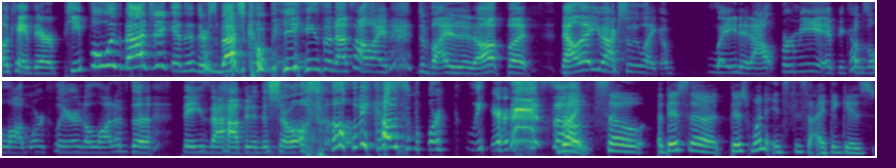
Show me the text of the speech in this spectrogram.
okay, there are people with magic, and then there's magical beings, and that's how I divided it up. But now that you actually like laid it out for me, it becomes a lot more clear, and a lot of the things that happen in the show also becomes more clear. So, right. So uh, there's a there's one instance that I think is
